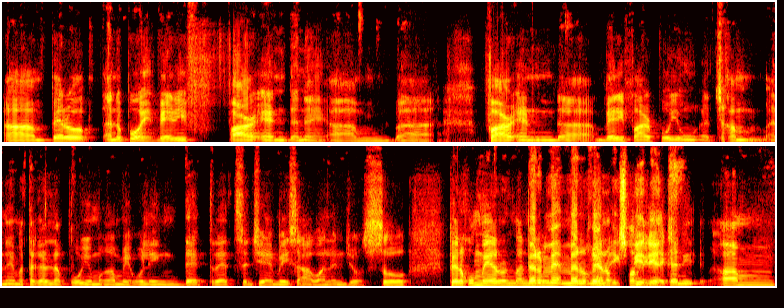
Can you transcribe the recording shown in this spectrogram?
Um, pero ano po eh, very far and ano eh, um, uh, far and uh, very far po yung at saka ano eh, matagal na po yung mga may huling death threat sa GMA sa awa ng Diyos. So, pero kung meron man Pero me- meron kayong experience? mekani- um,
